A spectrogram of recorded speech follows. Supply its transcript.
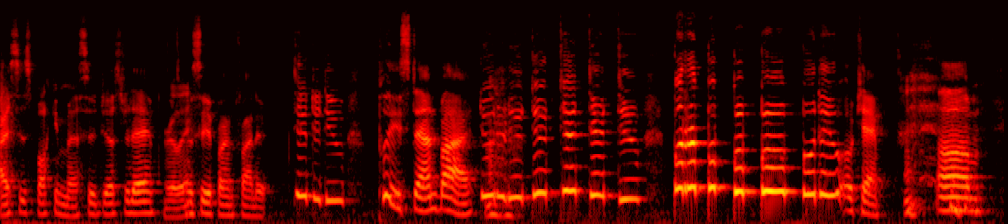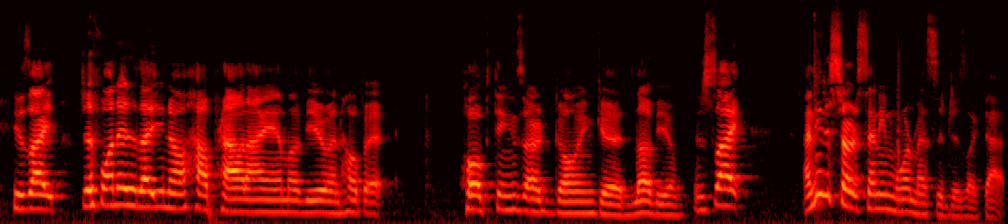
nicest fucking message yesterday. Really? Let's see if I can find it. Do do do. Please stand by. Do do do do do do do. Okay. Um, he was like, just wanted to let you know how proud I am of you and hope it, hope things are going good. Love you. It's like, I need to start sending more messages like that.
